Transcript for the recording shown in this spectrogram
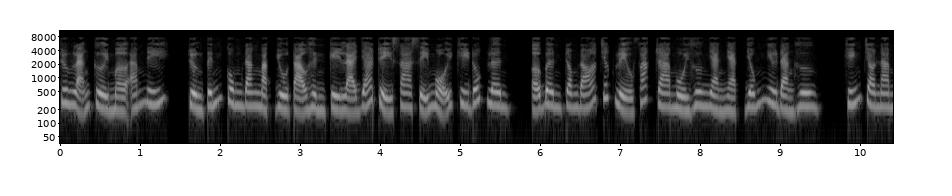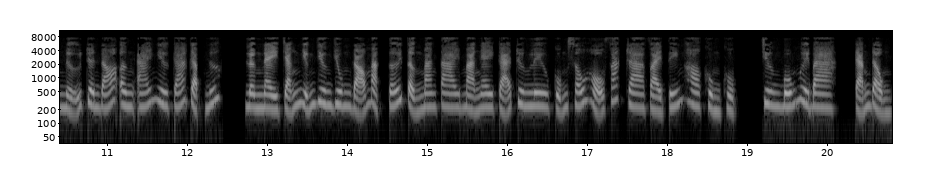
Trương Lãng cười mờ ám ní, trường tính cung đăng mặc dù tạo hình kỳ lạ giá trị xa xỉ mỗi khi đốt lên, ở bên trong đó chất liệu phát ra mùi hương nhàn nhạt giống như đàn hương, khiến cho nam nữ trên đó ân ái như cá gặp nước. Lần này chẳng những Dương Dung đỏ mặt tới tận mang tai mà ngay cả Trương Liêu cũng xấu hổ phát ra vài tiếng ho khùng khục. Chương 43, cảm động.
